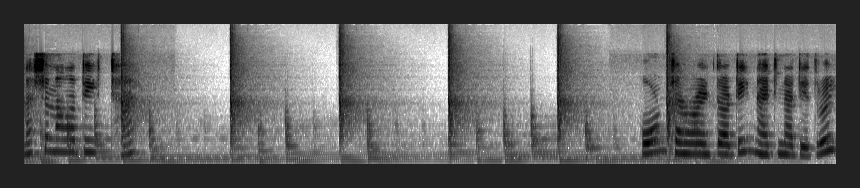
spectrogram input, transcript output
Nationality time. Born January 30, 1993.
